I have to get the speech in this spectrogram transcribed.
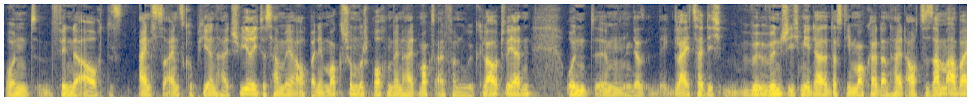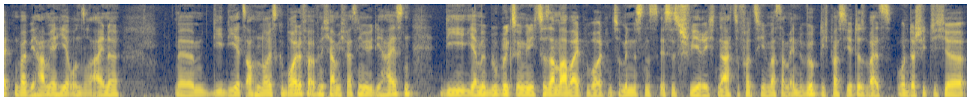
und finde auch das eins zu eins kopieren halt schwierig. Das haben wir ja auch bei den Mocks schon besprochen, wenn halt Mocks einfach nur geklaut werden. Und ähm, das, gleichzeitig wünsche ich mir da, dass die Mocker dann halt auch zusammenarbeiten, weil wir haben ja hier unsere eine ähm, die, die jetzt auch ein neues Gebäude veröffentlicht haben, ich weiß nicht mehr, wie die heißen, die ja mit Bluebricks irgendwie nicht zusammenarbeiten wollten. Zumindest ist es schwierig nachzuvollziehen, was am Ende wirklich passiert ist, weil es unterschiedliche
